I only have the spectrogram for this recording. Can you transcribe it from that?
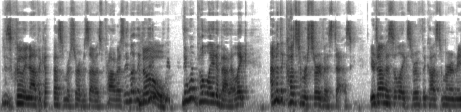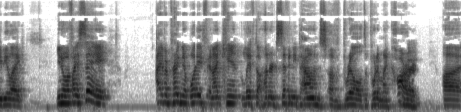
This is clearly not the customer service I was promised. And, like, No. they, they weren't polite about it. Like I'm at the customer service desk. Your job is to like serve the customer and maybe like, you know, if I say I have a pregnant wife and I can't lift 170 pounds of grill to put in my car, Right. uh,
